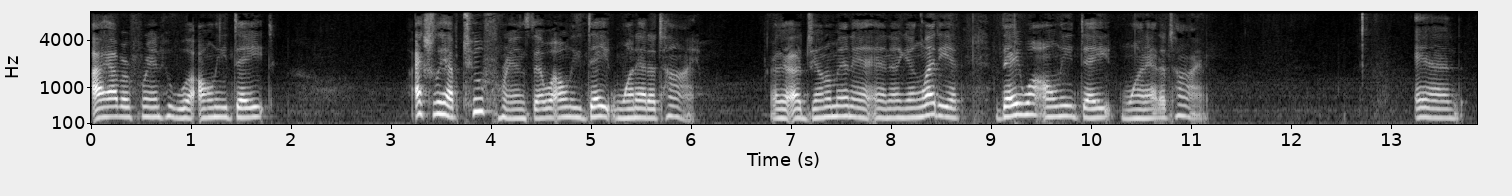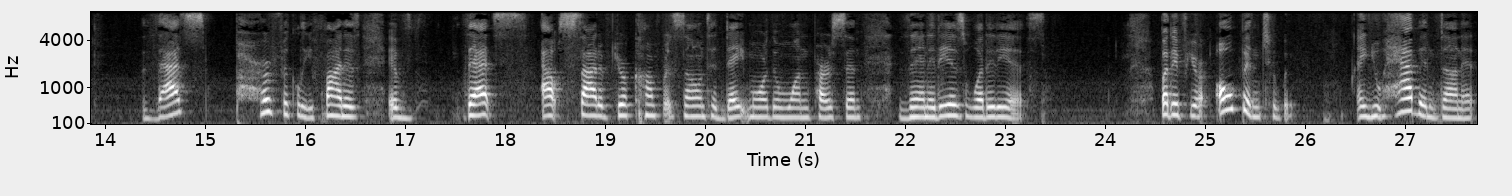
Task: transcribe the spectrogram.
I have a friend who will only date, actually, have two friends that will only date one at a time a, a gentleman and, a young lady, and they will only date one at a time. And that's perfectly fine. If that's outside of your comfort zone to date more than one person, then it is what it is. But if you're open to it and you haven't done it,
